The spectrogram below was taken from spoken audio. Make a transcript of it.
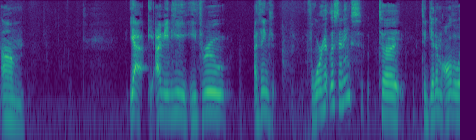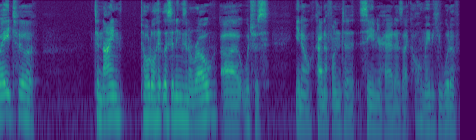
Um, yeah, I mean he he threw I think four hitless innings to to get him all the way to to nine total hitless innings in a row, uh, which was you know kind of fun to see in your head as like oh maybe he would have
